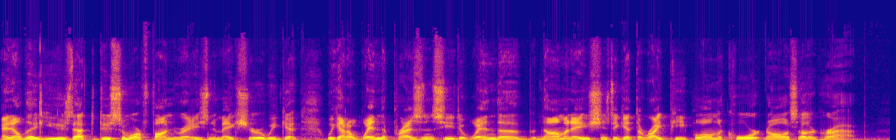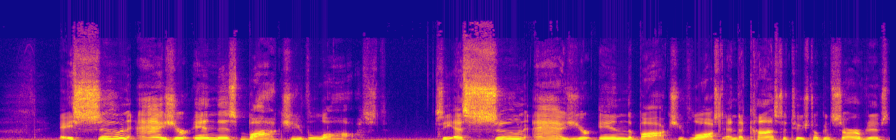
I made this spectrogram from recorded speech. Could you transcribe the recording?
And they'll use that to do some more fundraising to make sure we get we got to win the presidency, to win the nominations, to get the right people on the court, and all this other crap. As soon as you're in this box, you've lost. See, as soon as you're in the box, you've lost. And the constitutional conservatives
